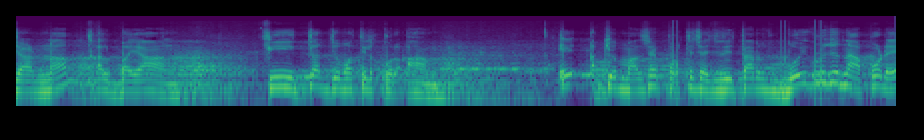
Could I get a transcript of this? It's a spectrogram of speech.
যার নাম আল বায়ান ফি তর্জমাতিল কোরআন। এ কেউ মাঝে পড়তে চায়, যদি তার বইগুলো যদি না পড়ে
